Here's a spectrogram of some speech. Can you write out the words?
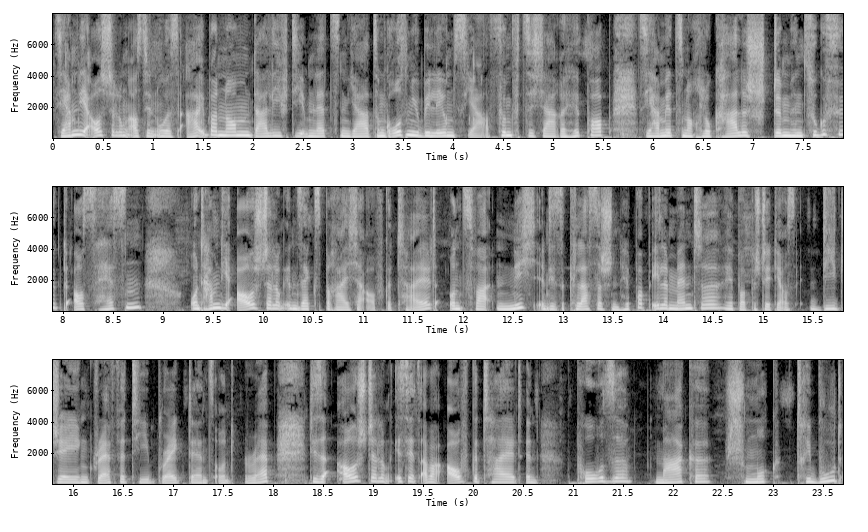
Sie haben die Ausstellung aus den USA übernommen. Da lief die im letzten Jahr zum großen Jubiläumsjahr 50 Jahre Hip-Hop. Sie haben jetzt noch lokale Stimmen hinzugefügt aus Hessen und haben die Ausstellung in sechs Bereiche aufgeteilt. Und zwar nicht in diese klassischen Hip-Hop-Elemente. Hip-Hop besteht ja aus DJing, Graffiti, Breakdance und Rap. Diese Ausstellung ist jetzt aber aufgeteilt in Pose, Marke, Schmuck, Tribut,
